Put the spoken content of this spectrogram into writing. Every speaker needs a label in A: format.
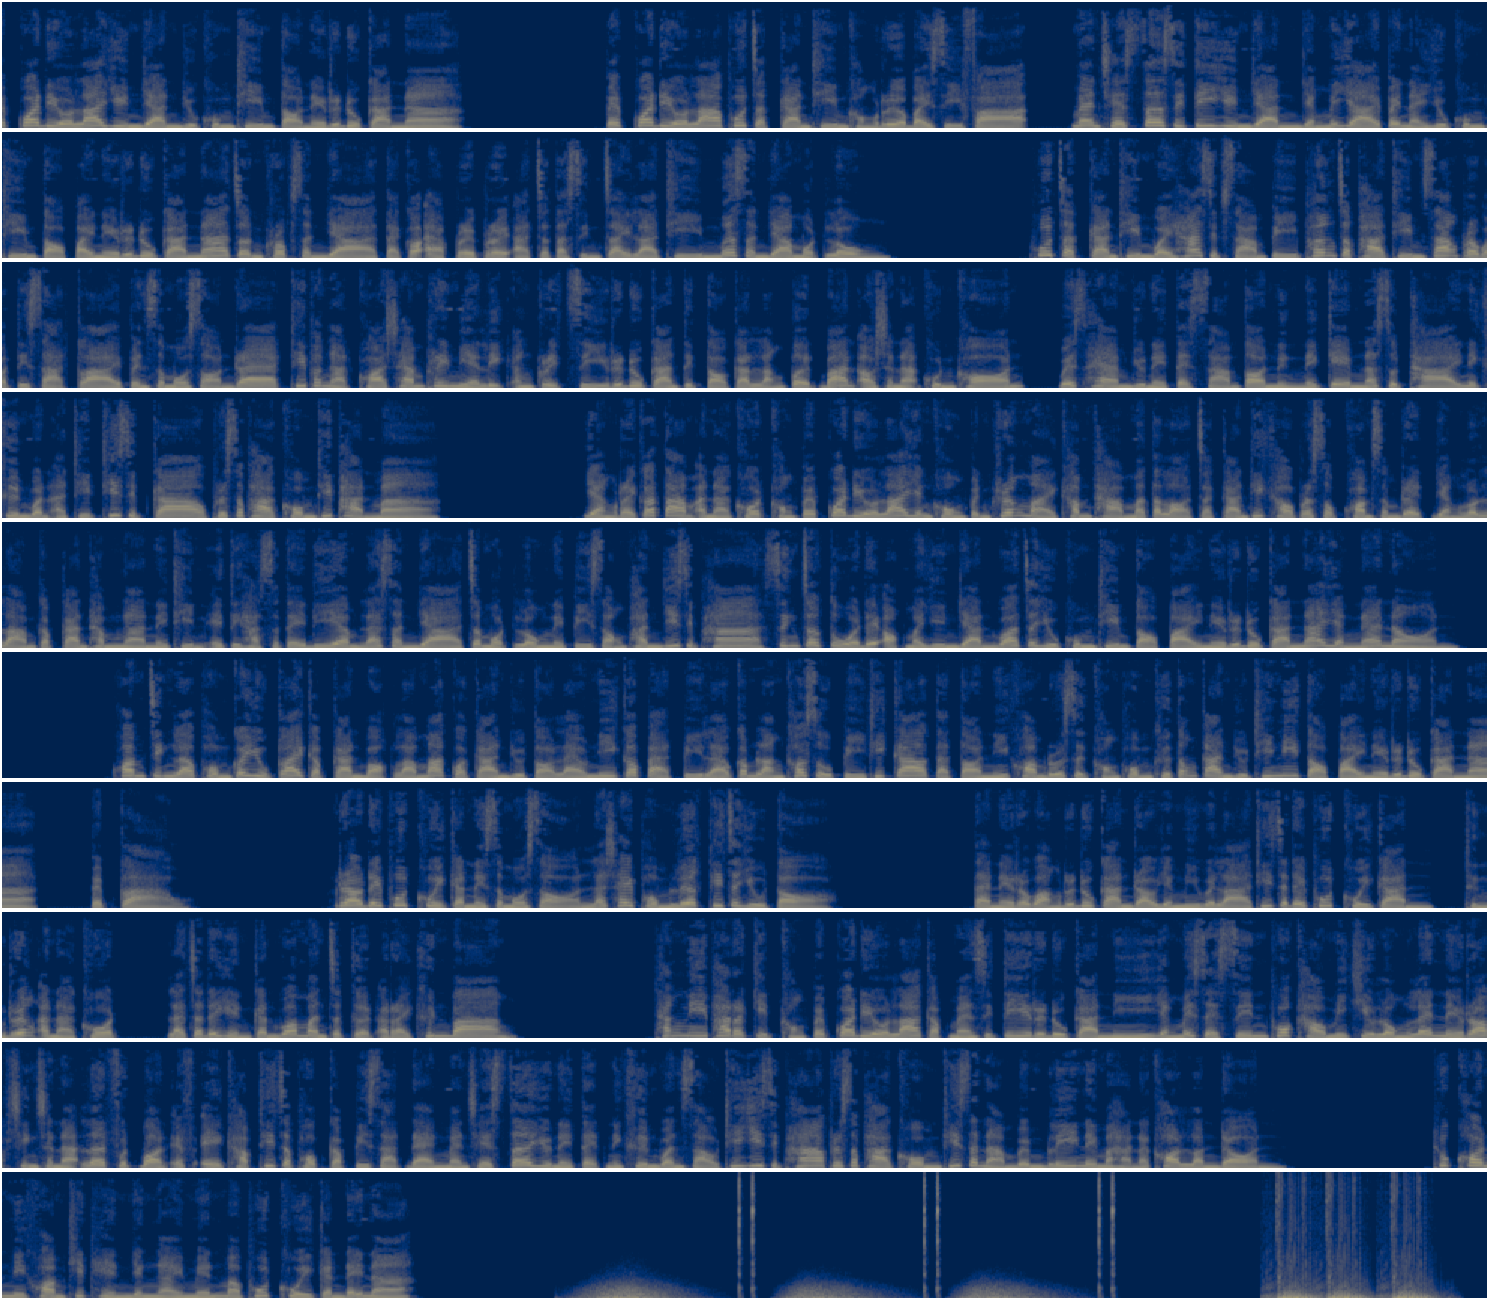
A: ป๊ปกวาดิโอลายืนยันอยู่คุมทีมต่อในฤดูกาลหน้า เป๊ปกวาดิโอลาผู้จัดการทีมของเรือใบสีฟ้า แมนเชสเตอร์ซิตี้ยืนยันยังไม่ย้ายไปไหนอยู่คุมทีมต่อไปในฤดูกาลหน้าจนครบสัญญา แต่ก็แอบเปรยๆ อาจจะตัดสินใจลาทีมเมื่อสัญญาหมดลง ผู้จัดการทีมวัย 53 ปีเพิ่งจะพาทีมสร้างประวัติศาสตร์กลายเป็นสโมสรแรกที่ผงาดคว้าแชมป์พรีเมียร์ลีกอังกฤษ 4 ฤดูกาลติดต่อกันหลังเปิดบ้านเอาชนะขุนคอน วสต์แฮมยูไนเต็ด3ต่อ1ในเกมนัดสุดท้ายในคืนวันอาทิตย์ที่ 19 พฤษภาคมที่ผ่านมา อย่างไรก็ตามอนาคตของเป๊ปกวาร์ดิโอลายังคงเป็นเครื่องหมายคำถามมาตลอดจากการที่เขาประสบความสำเร็จอย่างล้นหลามกับการทำงานในถิ่นเอติฮัดสเตเดียม และสัญญาจะหมดลงในปี 2025 ซึ่งเจ้าตัวได้ออกมายืนยันว่าจะอยู่คุมทีมต่อไปในฤดูกาลหน้าอย่างแน่นอน ความจริงแล้วผมก็อยู่ใกล้กับการบอกลามากกว่าการอยู่ต่อแล้วนี่ก็ 8 ปีแล้วกำลังเข้าสู่ปีที่ 9 แต่ตอนนี้ความรู้สึกของผมคือต้องการอยู่ที่นี่ต่อไปในฤดูกาลหน้า เป๊ปกล่าว เราได้พูดคุยกันในสโมสร และใช่ผมเลือกที่จะอยู่ต่อ แต่ในระหว่างฤดูกาลเรายังมีเวลาที่จะได้พูดคุยกัน ถึงเรื่องอนาคต และจะได้เห็นกันว่ามันจะเกิดอะไรขึ้นบ้าง ทั้งนี้ภารกิจของเป๊ปกวาดิโอลากับแมนซิตี้ฤดูกาลนี้ยังไม่เสร็จสิ้น พวกเขามีคิวลงเล่นในรอบชิงชนะเลิศฟุตบอล FA ครับที่จะพบกับปีศาจแดงแมนเชสเตอร์ยูไนเต็ดในคืนวันเสาร์ที่ 25 พฤษภาคมที่สนามเวมบลีย์ในมหานครลอนดอน ทุกคนมีความคิดเห็นยังไงเม้นต์มาพูดคุยกันได้นะ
